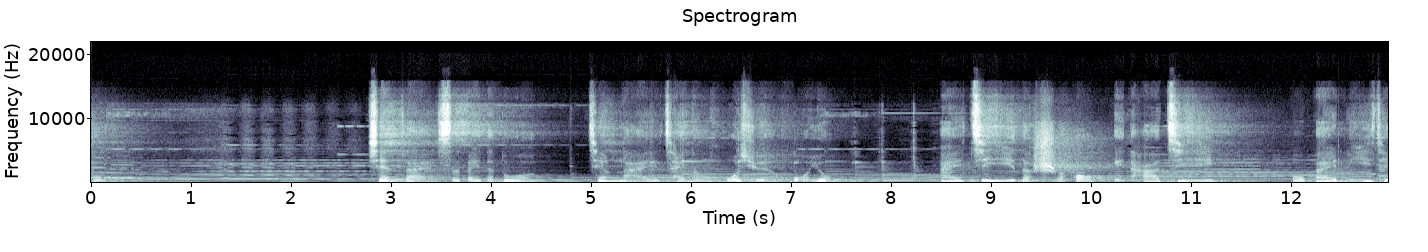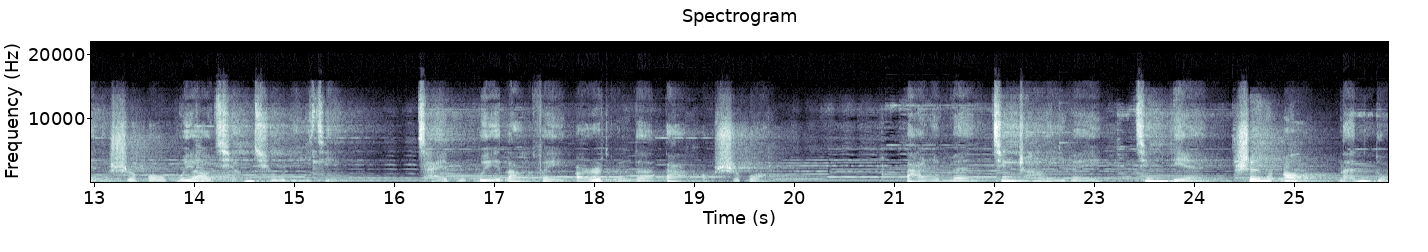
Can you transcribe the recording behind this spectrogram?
步。现在死背的多，将来才能活学活用。该记忆的时候给他记忆，不该理解的时候不要强求理解，才不会浪费儿童的大好时光。大人们经常以为经典深奥难懂，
